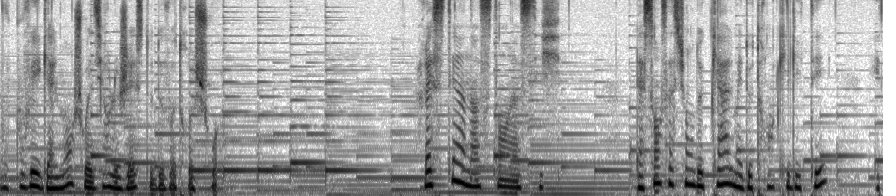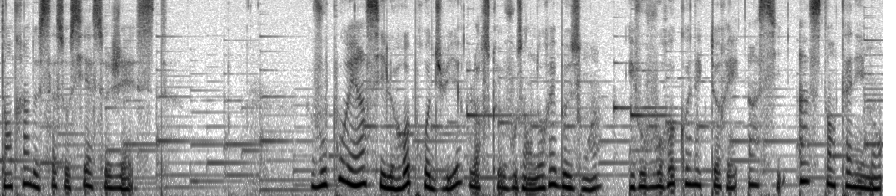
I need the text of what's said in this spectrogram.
Vous pouvez également choisir le geste de votre choix. Restez un instant ainsi. La sensation de calme et de tranquillité est en train de s'associer à ce geste. Vous pourrez ainsi le reproduire lorsque vous en aurez besoin et vous vous reconnecterez ainsi instantanément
